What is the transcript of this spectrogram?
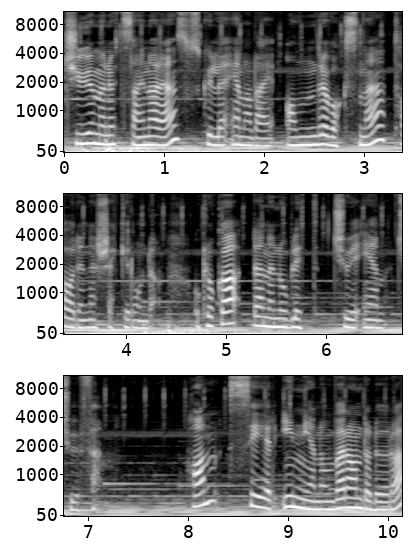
20 minutter seinere skulle en av de andre voksne ta denne sjekkerunden. Og klokka den er nå blitt 21.25. Han ser inn gjennom verandadøra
